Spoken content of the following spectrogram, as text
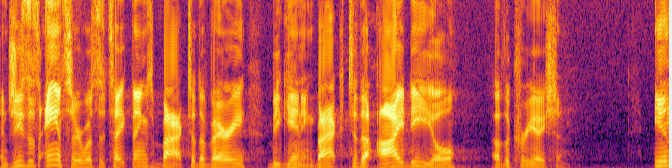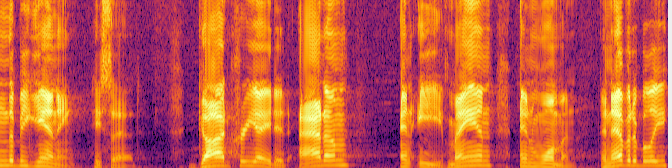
And Jesus' answer was to take things back to the very beginning, back to the ideal of the creation. In the beginning, he said, God created Adam and Eve, man and woman. Inevitably,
